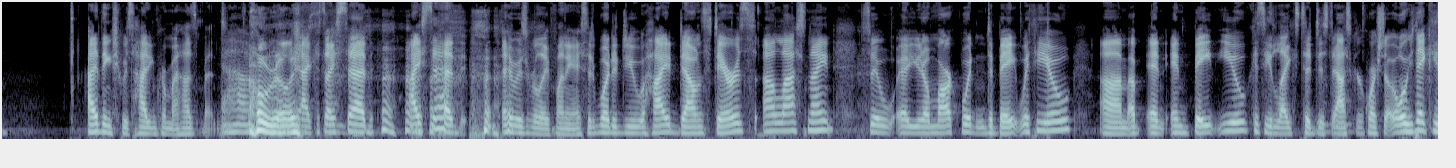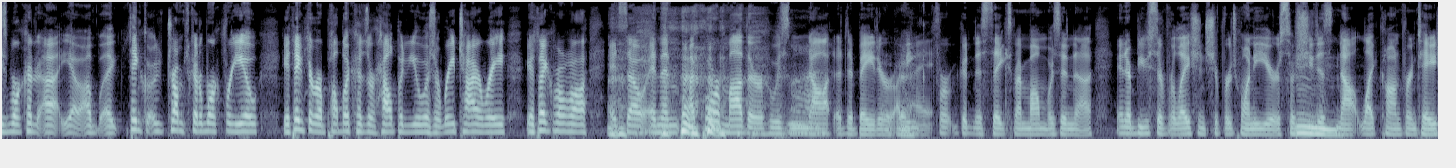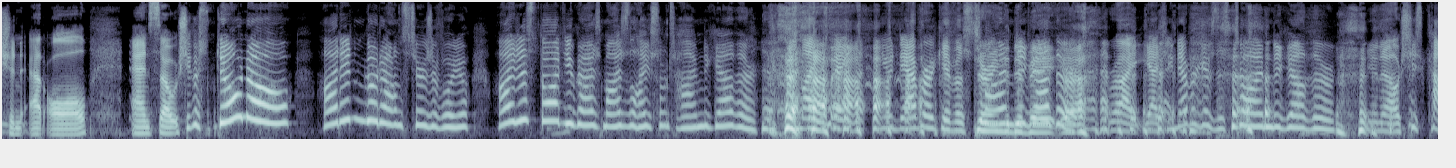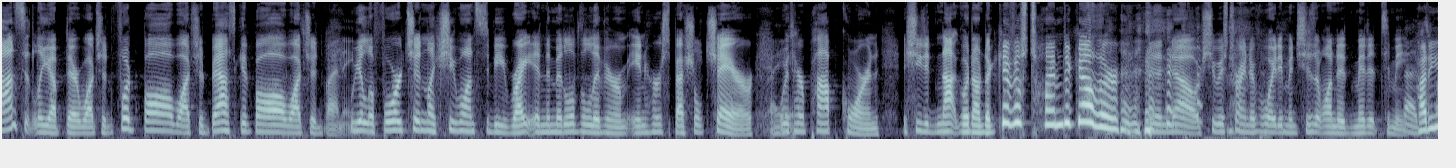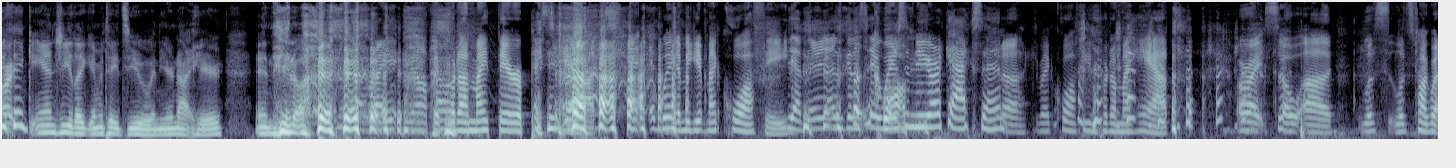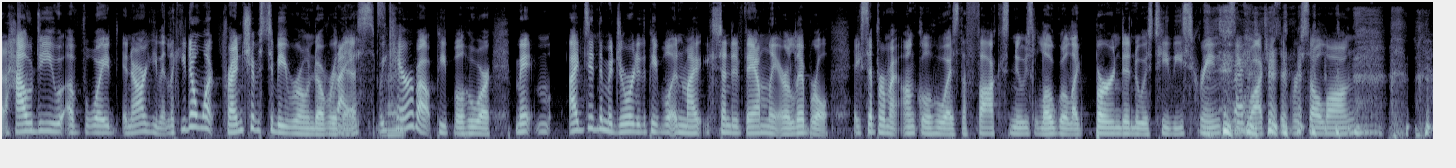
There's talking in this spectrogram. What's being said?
I think she was hiding from my husband. Yeah. Oh, really? Yeah, because I said, I said, it was really funny. I said, "What did you hide downstairs uh, last night?" So uh, you know, Mark wouldn't debate with you, um, and and bait you because he likes to just ask a question. Oh, you think he's working? Uh, yeah, uh, I think Trump's going to work for you. You think the Republicans are helping you as a retiree? You think blah blah. And so, and then my poor mother, who is not a debater. I mean, for goodness sakes, my mom was in a, an abusive relationship for twenty years, so she does not like confrontation at all. And so she goes, "No, no." I didn't go downstairs for you. I just thought you guys might like some time together. I'm like, wait, you never give us During the time debate, together. yeah. Right. Yeah, she never gives us time together. You know, she's constantly up there watching football, watching basketball, watching Funny. Wheel of Fortune. Like she wants to be right in the middle of the living room in her special chair with her popcorn. She did not go down to give us time together. and no, she was trying to avoid him and she doesn't want to admit it to me. How do you All right. think Angie like imitates you and you're not here? And you know, Right. Well, if I put on my therapist hat, let me get my coffee. yeah, there, I was going to say, where's the New York accent? uh, get my coffee and put on my hat. All right, so uh, let's let's talk about how do you avoid an argument? Like you don't want friendships to be ruined over Right. this. We care about people who are. I m- I'd say the majority of the people in my extended family are liberal, except for my uncle who has the Fox News logo like burned into his TV screen because he watches it for so long.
